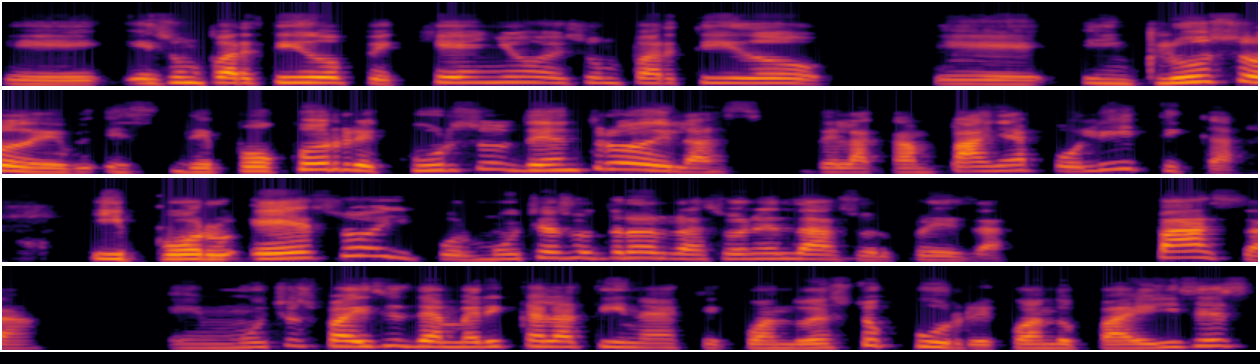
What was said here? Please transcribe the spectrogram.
eh, es un partido pequeño, es un partido eh, incluso de, pocos recursos dentro de la campaña política. Y por eso y por muchas otras razones la sorpresa pasa en muchos países de América Latina que cuando esto ocurre, cuando países,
